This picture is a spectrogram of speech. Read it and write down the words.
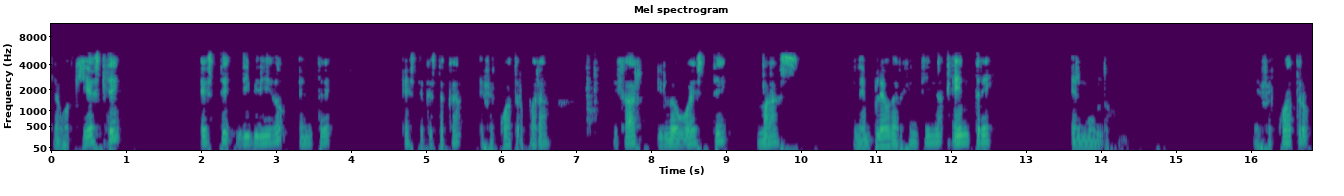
Le hago aquí este, este dividido entre este que está acá, F4 para fijar, y luego este más el empleo de Argentina entre el mundo. F4,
